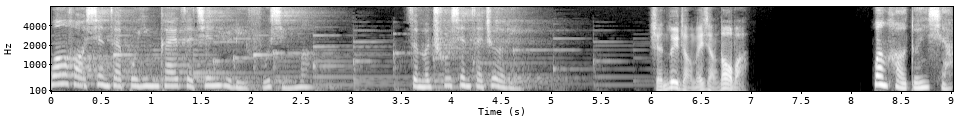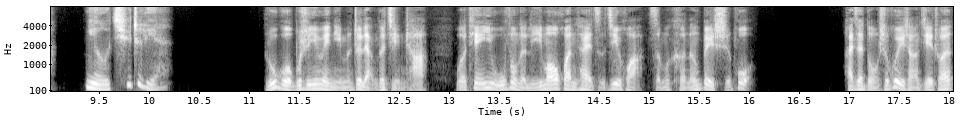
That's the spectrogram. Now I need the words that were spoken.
汪浩现在不应该在监狱里服刑吗？怎么出现在这里？沈队长没想到吧？万浩蹲下，扭曲着脸。如果不是因为你们这两个警察，我天衣无缝的狸猫换太子计划怎么可能被识破？还在董事会上揭穿，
